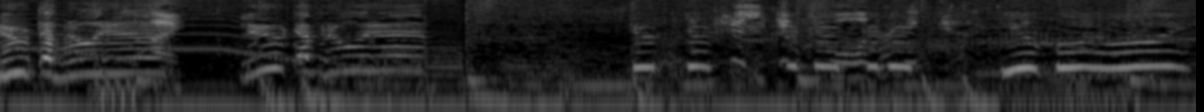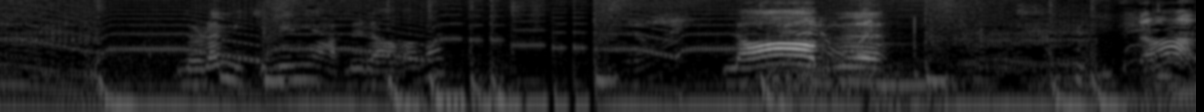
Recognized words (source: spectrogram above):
Lurt av bror. Lurt av bror. Lurt, lurt, lurt, Husk lurt, på lurt, det. Når det er i min jævlig lava, da. Lav. Lav?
